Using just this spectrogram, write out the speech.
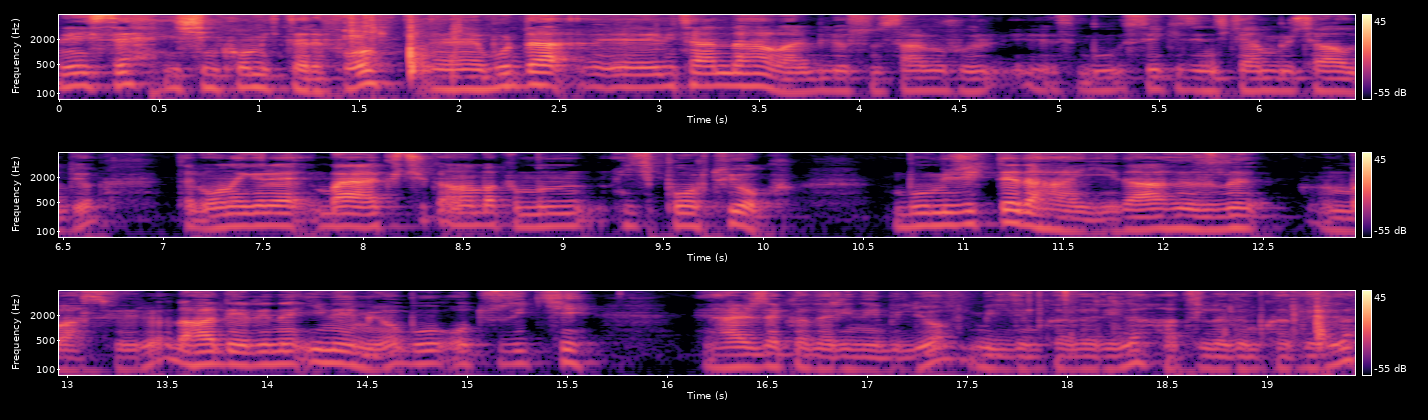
Neyse işin komik tarafı o. Ee, burada e, bir tane daha var biliyorsun subwoofer e, bu 8 inç Cambridge Audio. Tabi ona göre bayağı küçük ama bakın bunun hiç portu yok. Bu müzikte daha iyi, daha hızlı bas veriyor. Daha derine inemiyor. Bu 32 Hz'e kadar inebiliyor bildiğim kadarıyla, hatırladığım kadarıyla.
